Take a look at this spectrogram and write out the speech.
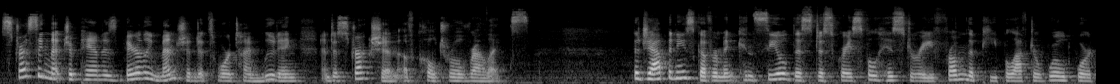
stressing that Japan has barely mentioned its wartime looting and destruction of cultural relics. The Japanese government concealed this disgraceful history from the people after World War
